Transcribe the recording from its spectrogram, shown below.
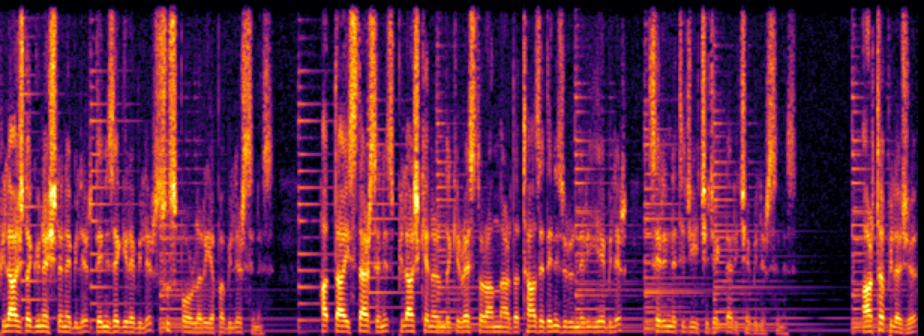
Plajda güneşlenebilir, denize girebilir, su sporları yapabilirsiniz. Hatta isterseniz plaj kenarındaki restoranlarda taze deniz ürünleri yiyebilir, serinletici içecekler içebilirsiniz. Arta plajı,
